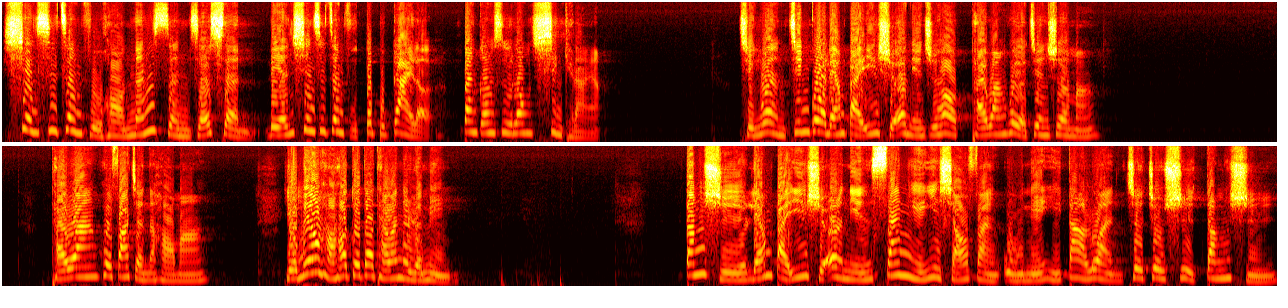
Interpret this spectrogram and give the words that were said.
县市政府哈能省则省，连县市政府都不盖了，办公室弄信起来啊。请问，经过两百一十二年之后，台湾会有建设吗？台湾会发展的好吗？有没有好好对待台湾的人民？当时两百一十二年，三年一小反，五年一大乱，这就是当时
